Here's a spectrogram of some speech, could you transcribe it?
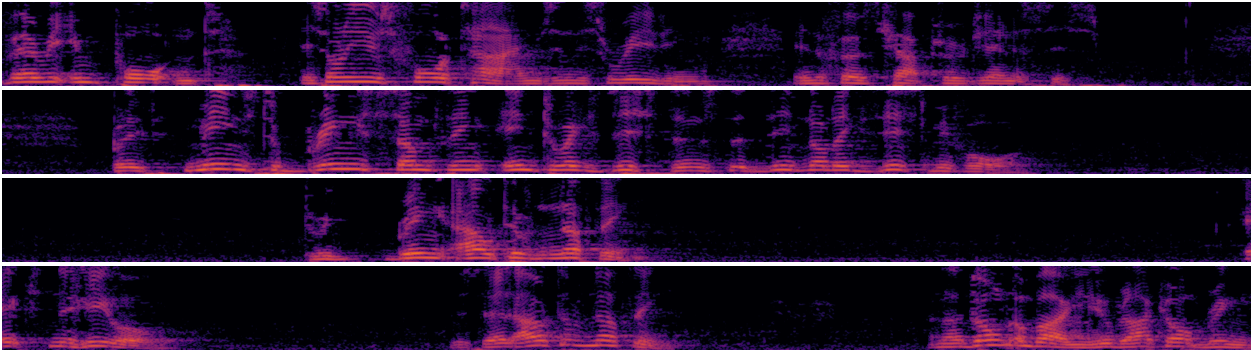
very important. It's only used four times in this reading in the first chapter of Genesis. But it means to bring something into existence that did not exist before. To bring out of nothing. Ex nihilo. They said, out of nothing. And I don't know about you, but I can't bring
